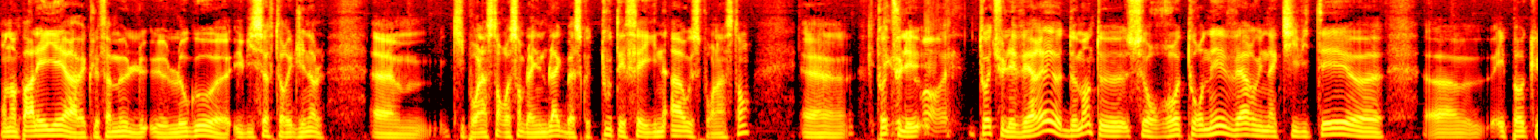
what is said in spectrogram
on en parlait hier avec le fameux logo euh, Ubisoft Original, qui pour l'instant ressemble à une blague parce que tout est fait in-house pour l'instant. Euh, toi, tu les, ouais. toi, tu les verrais euh, demain te, se retourner vers une activité euh, euh, époque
